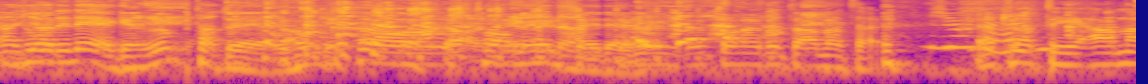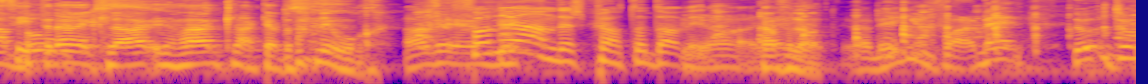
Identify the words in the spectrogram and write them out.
Han gör din egen rumptatuering. Ta mina i det. Då tar jag något annat här. Jag tror att det är Anna Sitter där i kla- högklackat och snor. Ja, det- Får nu Anders prata David? Ja, Ja, förlåt. Ja, det är ingen fara. Nej, då, då,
